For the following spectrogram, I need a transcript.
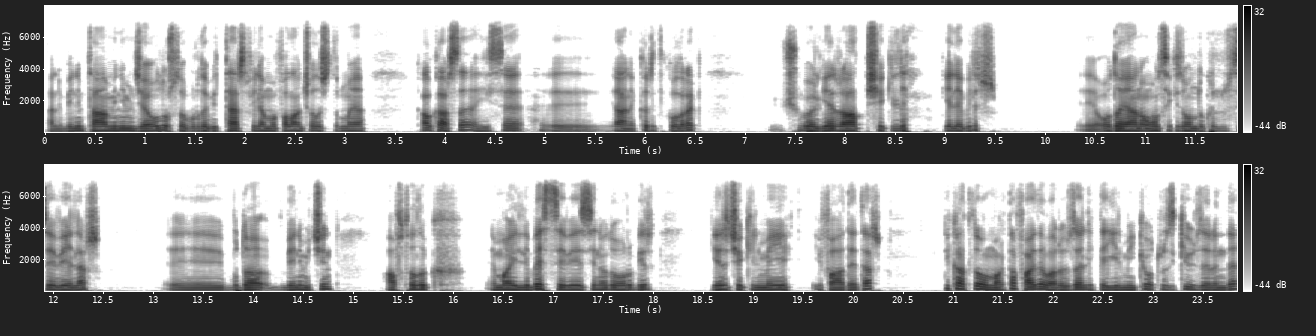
Hani benim tahminimce olursa burada bir ters filama falan çalıştırmaya kalkarsa hisse e, yani kritik olarak şu bölgeye rahat bir şekilde gelebilir. E, o da yani 18-19 seviyeler. E, bu da benim için haftalık EMA 55 seviyesine doğru bir geri çekilmeyi ifade eder. Dikkatli olmakta fayda var. Özellikle 22-32 üzerinde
